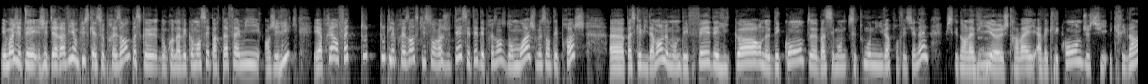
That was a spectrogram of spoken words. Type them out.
Et moi, j'étais, j'étais ravie en plus qu'elle se présente parce que donc on avait commencé par ta famille, Angélique, et après en fait toutes toutes les présences qui sont rajoutées, c'était des présences dont moi je me sentais proche. Euh, parce qu'évidemment le monde des fées, des licornes, des contes, bah, c'est mon, c'est tout mon univers professionnel puisque dans la vie euh, je travaille avec les contes, je suis écrivain,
